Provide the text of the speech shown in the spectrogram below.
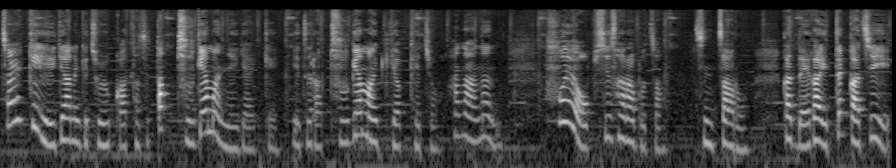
짧게 얘기하는 게 좋을 것 같아서 딱 두 개만 얘기할게 얘들아 두 개만 기억해줘 하나는 후회 없이 살아보자 진짜로 그러니까 내가 이때까지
